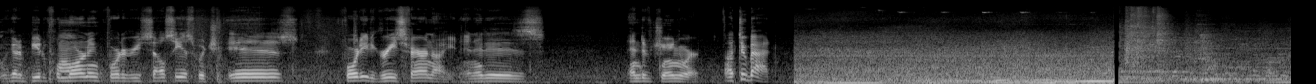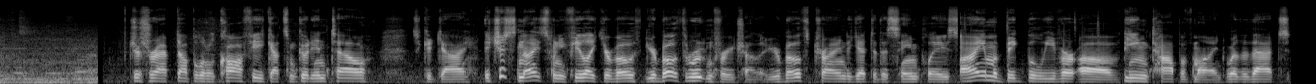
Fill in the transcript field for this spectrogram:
we got a beautiful morning, 4 degrees Celsius, which is 40 degrees Fahrenheit, and it is end of January. Not too bad. Just wrapped up a little coffee, got some good intel. It's a good guy. It's just nice when you feel like you're both you're both rooting for each other. You're both trying to get to the same place. I am a big believer of being top of mind, whether that's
